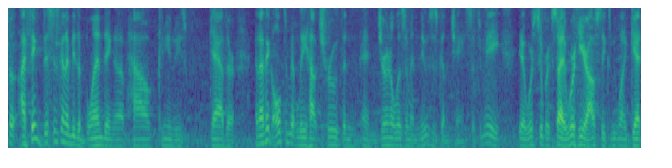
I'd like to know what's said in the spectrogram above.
So I think this is going to be the blending of how communities gather. And I think ultimately how truth and, and journalism and news is going to change. So to me, you know, we're super excited. We're here obviously because we want to get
